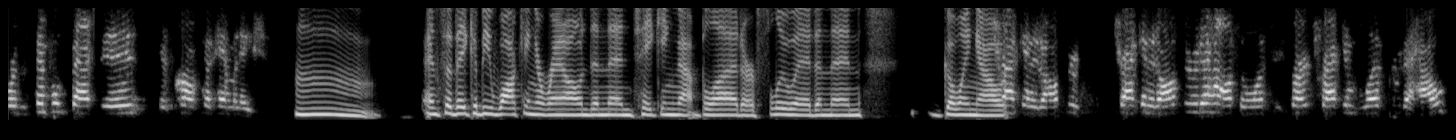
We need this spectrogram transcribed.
Where the simple fact is, it's cross contamination. Mm. And so they could be walking around and then taking that blood or fluid and then going out. Tracking it all through, tracking it all through the house, and once you start tracking blood through the house,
